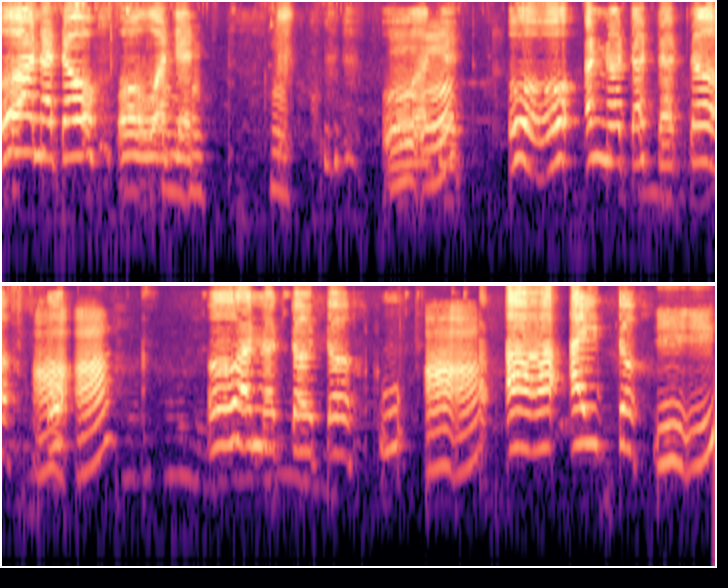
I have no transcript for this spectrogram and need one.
ओ अन्नाचं ओ हळू वाटे हळू. हां. ओ अ, अ. ओ ओ अन्नाचं. आ आ? ओ आ आ. ई ई?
